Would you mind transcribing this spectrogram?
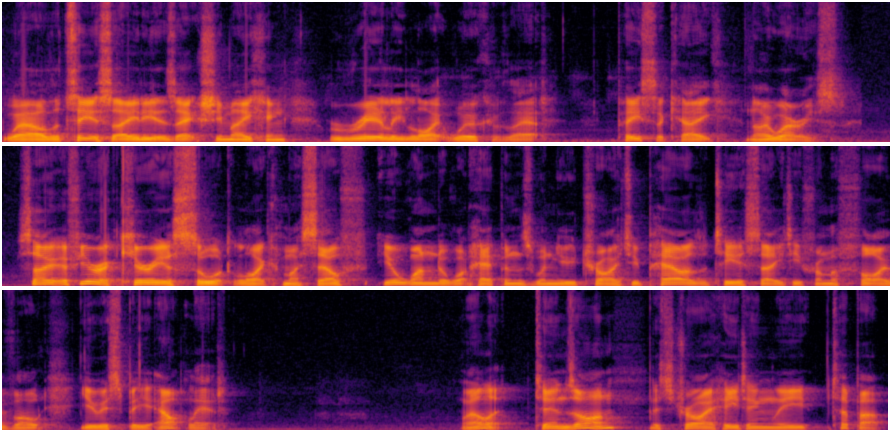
Wow, the TS80 is actually making really light work of that. Piece of cake, no worries. So if you're a curious sort like myself, you'll wonder what happens when you try to power the TS80 from a 5 volt USB outlet. Well, it turns on. Let's try heating the tip up.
